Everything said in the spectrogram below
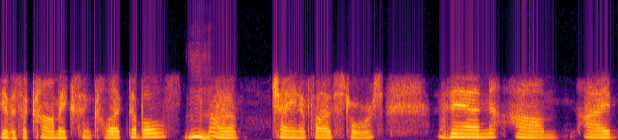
It was a comics and collectibles mm. uh, chain of five stores. Then um, I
